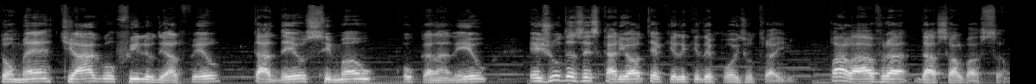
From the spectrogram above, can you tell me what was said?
Tomé, Tiago, filho de Alfeu, Tadeu, Simão, o cananeu, e Judas Iscariote, aquele que depois o traiu. Palavra da salvação.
